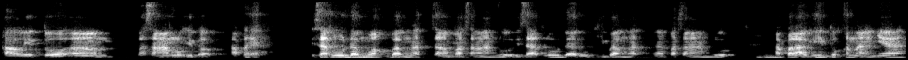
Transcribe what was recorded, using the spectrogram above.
hal itu em, pasangan lu gitu apa ya di saat lu udah muak banget sama Hmm. pasangan lu di saat lu udah rugi banget sama pasangan lu Hmm. apalagi itu kenanya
